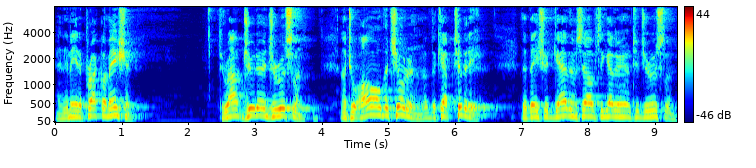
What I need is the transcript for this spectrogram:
And they made a proclamation throughout Judah and Jerusalem unto all the children of the captivity that they should gather themselves together unto Jerusalem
